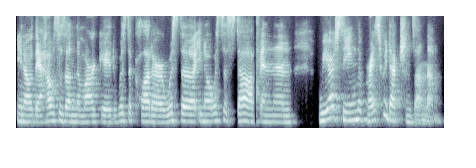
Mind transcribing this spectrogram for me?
you know their houses on the market with the clutter with the you know with the stuff? And then we are seeing the price reductions on them.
